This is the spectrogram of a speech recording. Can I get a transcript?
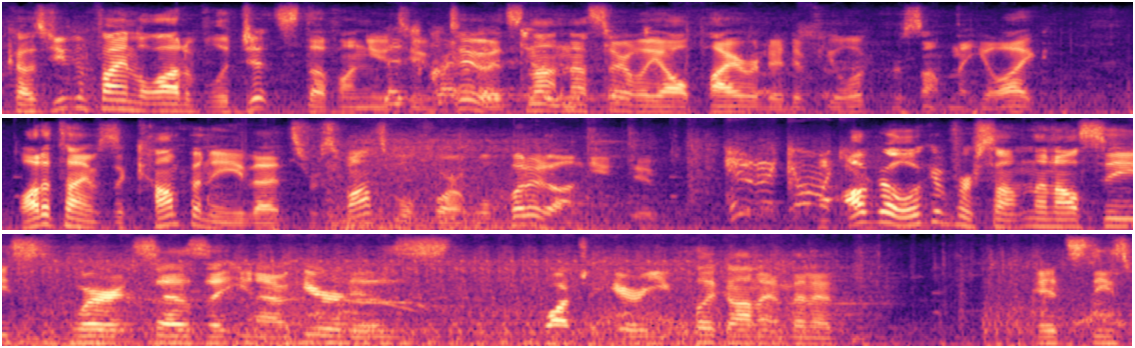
because you can find a lot of legit stuff on YouTube too. It's not necessarily all pirated if you look for something that you like. A lot of times the company that's responsible for it will put it on YouTube. I'll go looking for something and I'll see where it says that you know here it is. Watch it here. You click on it and then it it's these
